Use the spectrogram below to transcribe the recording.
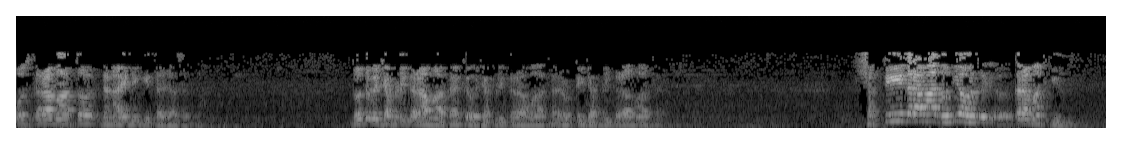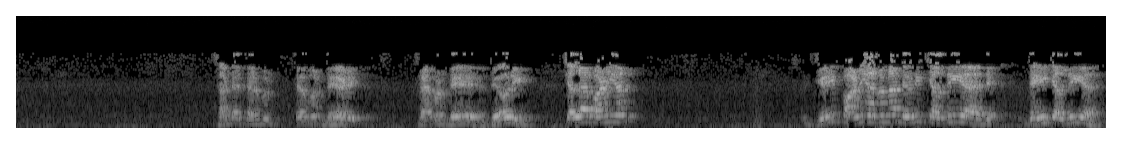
ਉਸ ਕਰਾਮਾਤ ਤੋਂ ਡਿਨਾਈ ਨਹੀਂ ਕੀਤਾ ਜਾ ਸਕਦਾ। ਦੁੱਧ ਵਿੱਚ ਆਪਣੀ ਕਰਾਮਾਤ ਹੈ, ਘਿਓ 'ਚ ਆਪਣੀ ਕਰਾਮਾਤ ਹੈ, ਰੋਟੀ 'ਚ ਆਪਣੀ ਕਰਾਮਾਤ ਹੈ। ਸ਼ਕਤੀ ਕਰਾਮਾਤ ਹੁੰਦੀ ਹੋਰ ਕਰਾਮਾਤ ਕੀ ਹੁੰਦੀ? ਸਾਡੇ ਤਰਮਨ ਤਰਮਨ ਦੇੜੀ ਤਰਮਨ ਦੇ ਦਿਉਰੀ ਚੱਲੇ ਪਾਣੀ ਹਨ। ਜਿਹੜੀ ਪਾਣੀ ਅੰਨ ਨਾਲ ਦੇਵਰੀ ਚੱਲਦੀ ਹੈ ਦੇਹੀ ਚੱਲਦੀ ਹੈ।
